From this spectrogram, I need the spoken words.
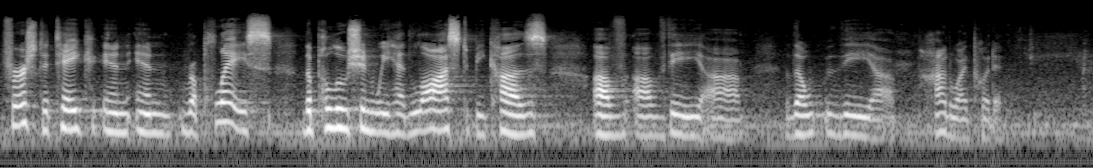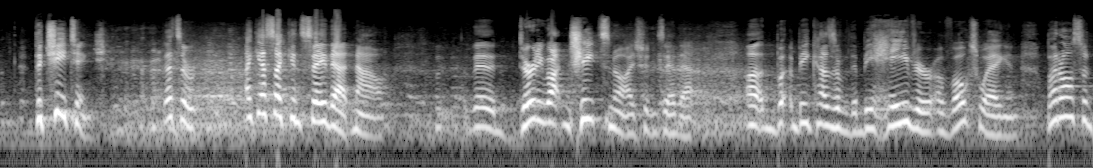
First, to take and, and replace the pollution we had lost because of, of the, uh, the, the uh, how do I put it? The cheating. That's a, I guess I can say that now. The dirty, rotten cheats. No, I shouldn't say that. Uh, but because of the behavior of Volkswagen, but also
